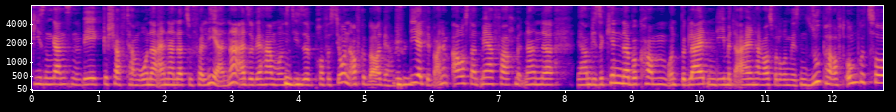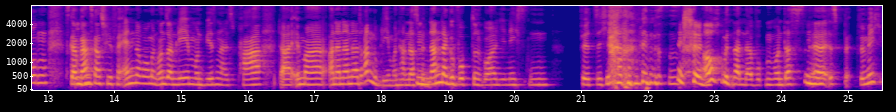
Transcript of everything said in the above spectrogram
diesen ganzen Weg geschafft haben, ohne einander zu verlieren. Ne? Also wir haben uns mhm. diese Profession aufgebaut, wir haben mhm. studiert, wir waren im Ausland mehrfach miteinander, wir haben diese Kinder bekommen und begleiten die mit allen Herausforderungen. Wir sind super oft umgezogen. Es gab mhm. ganz, ganz viel Veränderungen in unserem Leben und wir sind als Paar da immer aneinander dran geblieben und haben das mhm. miteinander gewuppt und wollen die nächsten 40 Jahre mindestens auch miteinander wuppen. Und das mhm. äh, ist für mich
